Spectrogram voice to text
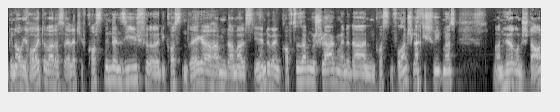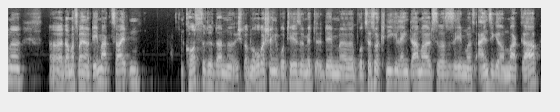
genau wie heute war das relativ kostenintensiv. Äh, die Kostenträger haben damals die Hände über den Kopf zusammengeschlagen, wenn du da einen Kostenvoranschlag geschrieben hast. Man höre und staune. Äh, damals waren ja D-Mark-Zeiten. Kostete dann, äh, ich glaube, eine Oberschenkelprothese mit dem Prozessor-Kniegelenk damals, was es eben als einziger am Markt gab,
